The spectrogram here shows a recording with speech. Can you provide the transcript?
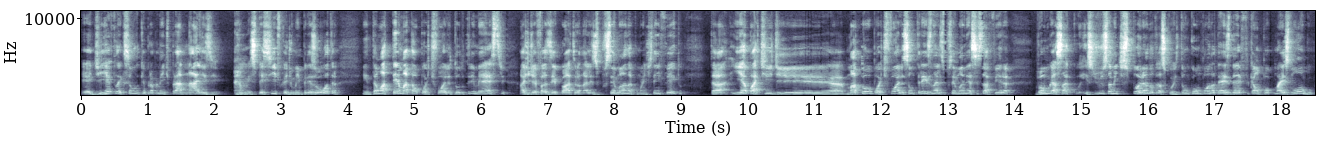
é, de reflexão do que propriamente para análise específica de uma empresa ou outra. Então, até matar o portfólio todo trimestre, a gente vai fazer quatro análises por semana, como a gente tem feito. Tá? E a partir de é, matou o portfólio, são três análises por semana e a sexta-feira vamos gastar justamente explorando outras coisas. Então, compondo a tese deve ficar um pouco mais longo,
